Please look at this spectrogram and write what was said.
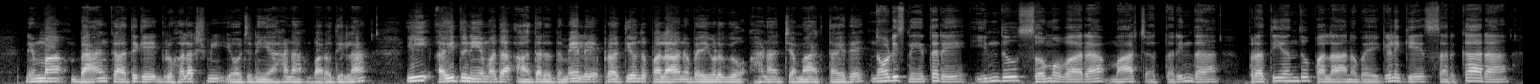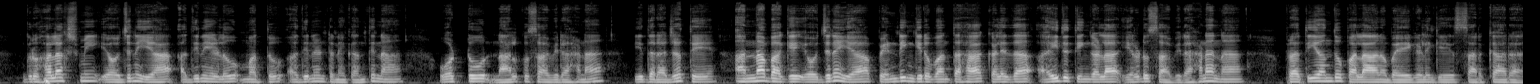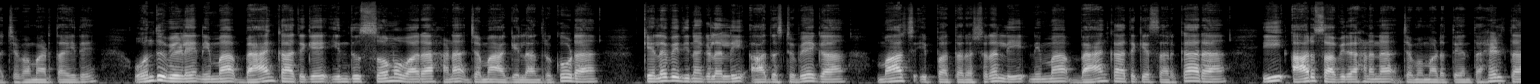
ನಿಮ್ಮ ಬ್ಯಾಂಕ್ ಖಾತೆಗೆ ಗೃಹಲಕ್ಷ್ಮಿ ಯೋಜನೆಯ ಹಣ ಬರೋದಿಲ್ಲ. ಈ ಐದು ನಿಯಮದ ಆಧಾರದ ಮೇಲೆ ಪ್ರತಿಯೊಂದು ಫಲಾನುಭವಿಗಳಿಗೂ ಹಣ ಜಮಾ ಆಗ್ತಾ ಇದೆ. ನೋಡಿ ಸ್ನೇಹಿತರೆ, ಇಂದು ಸೋಮವಾರ ಮಾರ್ಚ್ ಹತ್ತರಿಂದ ಪ್ರತಿಯೊಂದು ಫಲಾನುಭವಿಗಳಿಗೆ ಸರ್ಕಾರ ಗೃಹಲಕ್ಷ್ಮಿ ಯೋಜನೆಯ ಹದಿನೇಳು ಮತ್ತು ಹದಿನೆಂಟನೇ ಕಂತಿನ ಒಟ್ಟು ನಾಲ್ಕು ಸಾವಿರ ಹಣ. ಇದರ ಜೊತೆ ಅನ್ನಭಾಗ್ಯ ಯೋಜನೆಯ ಪೆಂಡಿಂಗ್ ಇರುವಂತಹ ಕಳೆದ ಐದು ತಿಂಗಳ ಎರಡು ಸಾವಿರ ಹಣನ ಪ್ರತಿಯೊಂದು ಫಲಾನುಭವಿಗಳಿಗೆ ಸರ್ಕಾರ ಜಮಾ ಮಾಡ್ತಾ ಇದೆ. ಒಂದು ವೇಳೆ ನಿಮ್ಮ ಬ್ಯಾಂಕ್ ಖಾತೆಗೆ ಇಂದು ಸೋಮವಾರ ಹಣ ಜಮಾ ಆಗಿಲ್ಲ ಅಂದರೂ ಕೂಡ ಕೆಲವೇ ದಿನಗಳಲ್ಲಿ ಆದಷ್ಟು ಬೇಗ ಮಾರ್ಚ್ ಇಪ್ಪತ್ತರಷ್ಟರಲ್ಲಿ ನಿಮ್ಮ ಬ್ಯಾಂಕ್ ಖಾತೆಗೆ ಸರ್ಕಾರ ಈ ಆರು ಸಾವಿರ ಹಣನ ಜಮಾ ಮಾಡುತ್ತೆ ಅಂತ ಹೇಳ್ತಾ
